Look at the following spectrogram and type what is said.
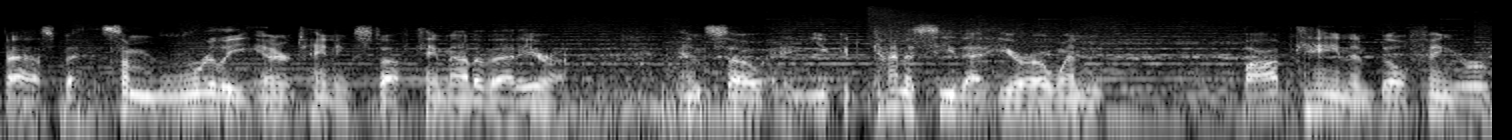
best, but some really entertaining stuff came out of that era. And so eh, you could kind of see that era when Bob Kane and Bill Finger,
